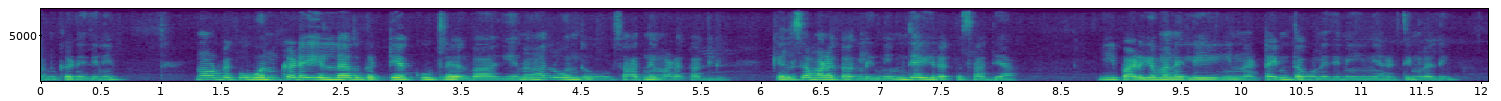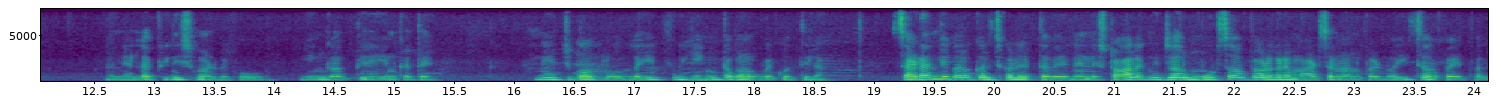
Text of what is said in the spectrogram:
ಅಂದ್ಕೊಂಡಿದ್ದೀನಿ ನೋಡಬೇಕು, ಒಂದು ಕಡೆ ಎಲ್ಲಾದರೂ ಗಟ್ಟಿಯಾಗಿ ಕೂತ್ರೆ ಅಲ್ವಾ? ಏನಾದರೂ ಒಂದು ಸಾಧನೆ ಮಾಡೋಕ್ಕಾಗಲಿ, ಕೆಲಸ ಮಾಡೋಕ್ಕಾಗಲಿ ನೆಮ್ಮದಿಯಾಗಿರೋಕ್ಕೆ ಸಾಧ್ಯ. ಈ ಬಾಡಿಗೆ ಮನೆಯಲ್ಲಿ ಇನ್ನು ಟೈಮ್ ತೊಗೊಂಡಿದ್ದೀನಿ ಇನ್ನು ಎರಡು ತಿಂಗಳಲ್ಲಿ. ನಾನೆಲ್ಲ ಫಿನಿಷ್ ಮಾಡಬೇಕು. ಹೆಂಗಾಗ್ತಿದೆ ಏನು ಕತೆ? ನಿಜವಾಗ್ಲೂ ಲೈಫು ಹೆಂಗೆ ತೊಗೊಂಡೋಗ್ಬೇಕು ಗೊತ್ತಿಲ್ಲ. ಸಡನ್ಲಿ ಬರೋ ಖರ್ಚುಗಳಿರ್ತವೆ ನೆನ್ನೆ ಸ್ಟಾಲಿಗೆ ನಿಜವಾಗ್ಲೂ ಮೂರು ಸಾವಿರ ರೂಪಾಯಿ ಒಳಗಡೆ ಮಾಡ್ಸೋಣ ಅಂದ್ಕೊಂಡು ಐದು ಸಾವಿರ ರೂಪಾಯಿ ಆಯ್ತಲ್ಲ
